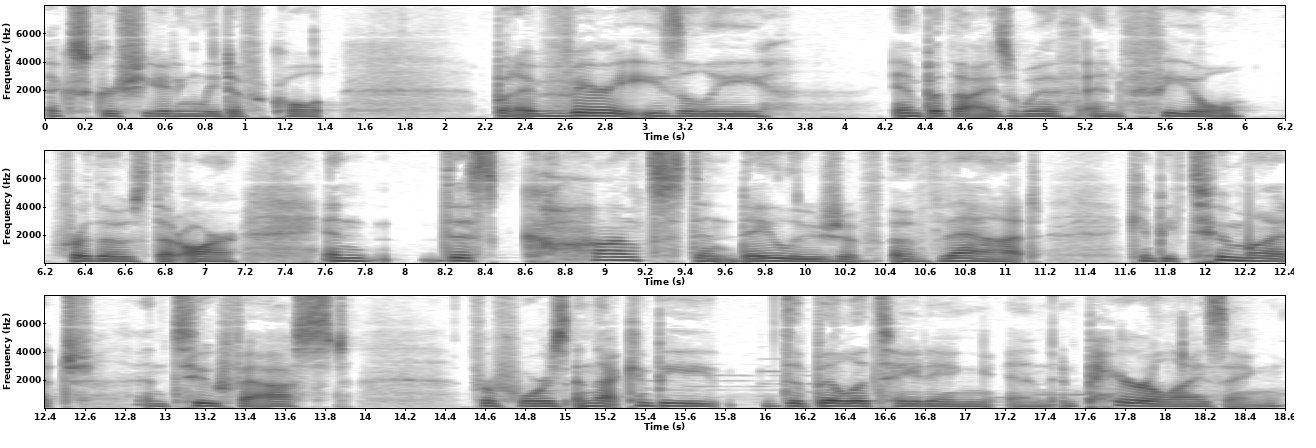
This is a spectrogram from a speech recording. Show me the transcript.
excruciatingly difficult, but I very easily empathize with and feel for those that are. And this constant deluge of, of that can be too much and too fast for fours, and that can be debilitating and, and paralyzing,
